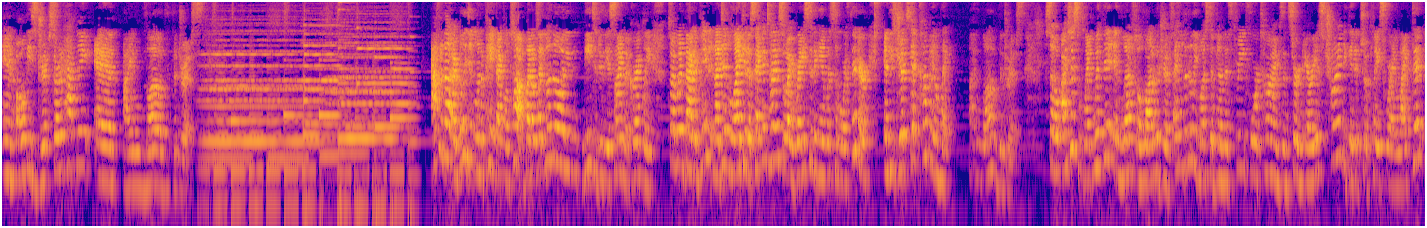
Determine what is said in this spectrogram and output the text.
and all these drips started happening and I love the drips. Want to paint back on top, but I was like, no, no, I need to do the assignment correctly. So I went back and painted and I didn't like it a second time, so I erased it again with some more thinner and these drips kept coming. I'm like, I love the drips. So I just went with it and left a lot of the drips. I literally must have done this three, four times in certain areas, trying to get it to a place where I liked it.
